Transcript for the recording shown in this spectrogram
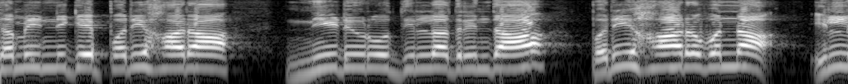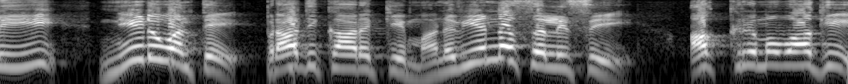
ಜಮೀನಿಗೆ ಪರಿಹಾರ ನೀಡಿರುವುದಿಲ್ಲದ್ರಿಂದ ಪರಿಹಾರವನ್ನ ಇಲ್ಲಿ ನೀಡುವಂತೆ ಪ್ರಾಧಿಕಾರಕ್ಕೆ ಮನವಿಯನ್ನ ಸಲ್ಲಿಸಿ ಅಕ್ರಮವಾಗಿ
